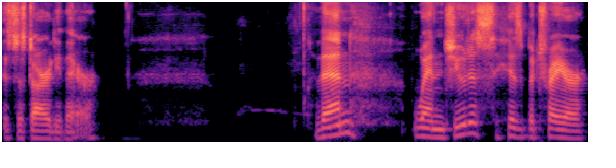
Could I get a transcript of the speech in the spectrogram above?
is just already there. Then, when Judas, his betrayer,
